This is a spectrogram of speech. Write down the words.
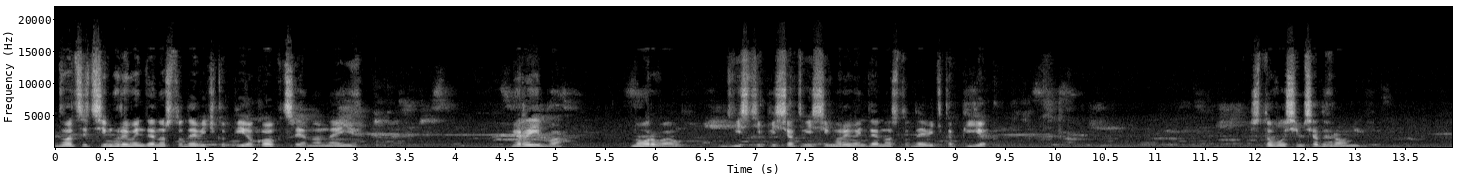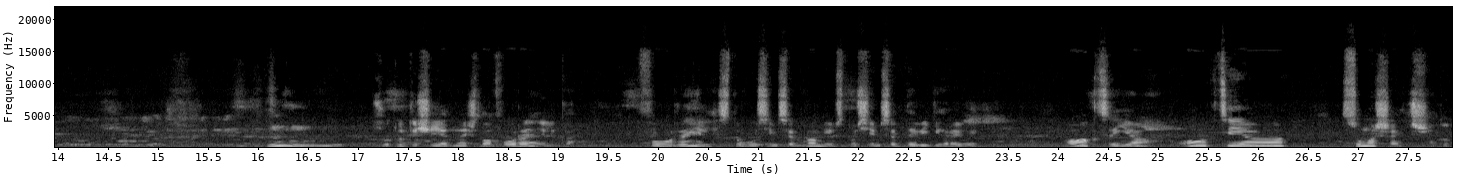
27 гривень 99 копійок. Акція на неї. Риба. Норвел. 258 гривень 99 копійок. 180 грамів. Що тут ще я знайшла? Форелька. Форель 180 грамів 179 гривень. Акція. Акція сумасшедша. Тут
